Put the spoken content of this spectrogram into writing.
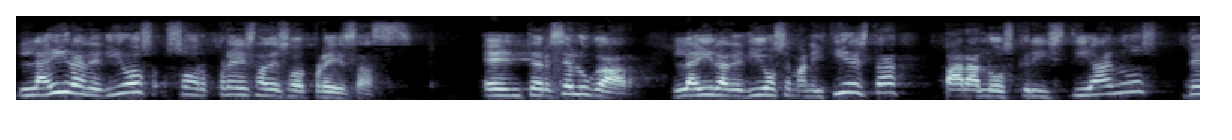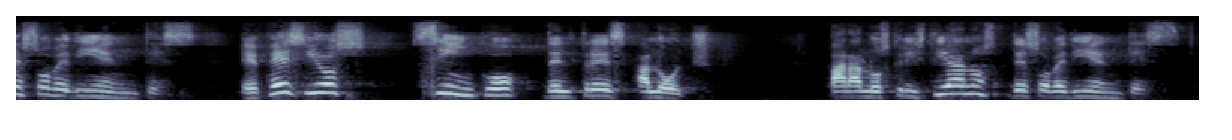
la ira de Dios, sorpresa de sorpresas. En tercer lugar, la ira de Dios se manifiesta para los cristianos desobedientes. Efesios 5 del 3 al 8. Para los cristianos desobedientes.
